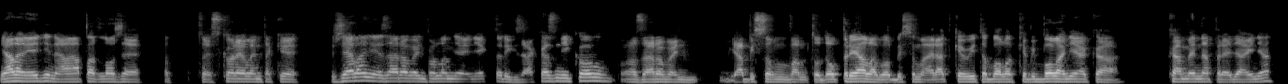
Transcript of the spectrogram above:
Mňa len jediné napadlo, že to je skore len také želanie zároveň podľa mňa aj niektorých zákazníkov a zároveň ja by som vám to doprial a bol by som aj rád, keby to bolo, keby bola nejaká kamenná predajňa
